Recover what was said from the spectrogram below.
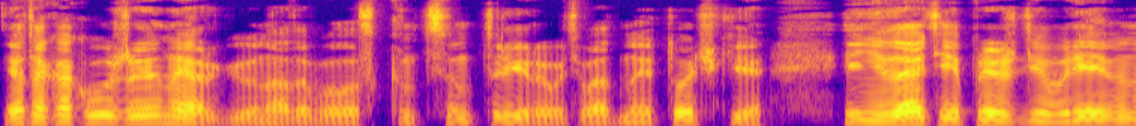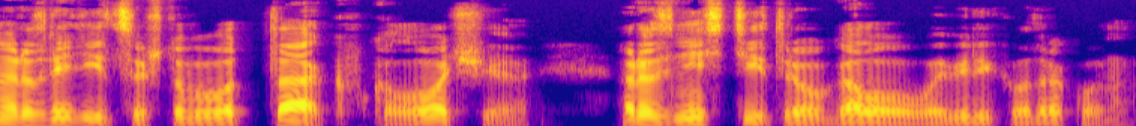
Это какую же энергию надо было сконцентрировать в одной точке и не дать ей преждевременно разрядиться, чтобы вот так, в клочья, разнести трехголового великого дракона?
